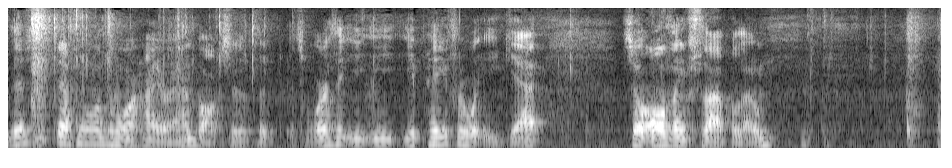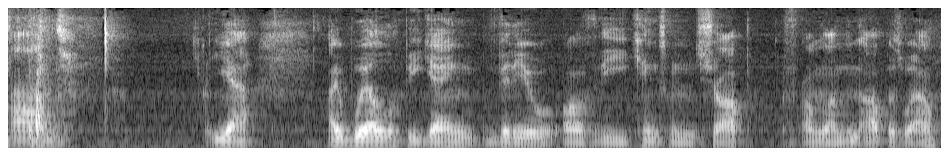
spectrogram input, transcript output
this is definitely one of the more higher end boxes, but it's worth it. You, you, you pay for what you get. So all links for that below. And yeah, I will be getting video of the Kingsman shop from London up as well.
